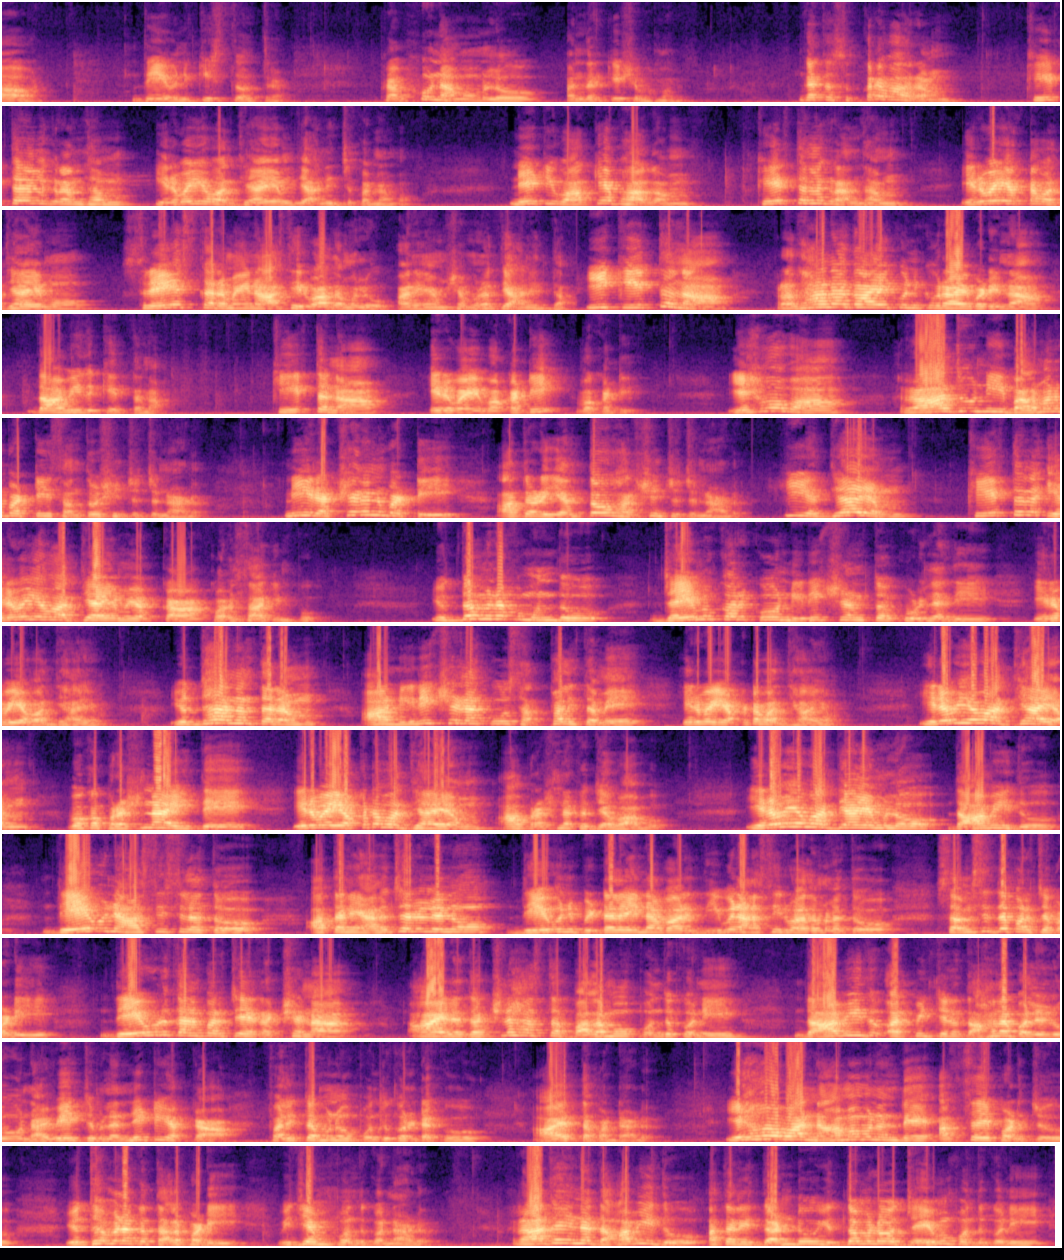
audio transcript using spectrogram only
Lord దేవునికి స్తోత్రం. ప్రభునామంలో అందరికీ శుభములు. గత శుక్రవారం కీర్తనల గ్రంథం ఇరవయవ అధ్యాయం ధ్యానించుకున్నాము. నేటి వాక్య భాగం కీర్తనల గ్రంథం ఇరవై ఒకటవ అధ్యాయము శ్రేయస్కరమైన ఆశీర్వాదములు అనే అంశమును ధ్యానిద్దాం. ఈ కీర్తన ప్రధాన గాయకునికి వ్రాయబడిన దావీదు కీర్తన. కీర్తన ఇరవై ఒకటి ఒకటి. యహోవా రాజు నీ బలమును బట్టి సంతోషించుచున్నాడు. నీ రక్షణను బట్టి అతడు ఎంతో హర్షించుచున్నాడు. ఈ అధ్యాయం కీర్తన ఇరవయవ అధ్యాయం యొక్క కొనసాగింపు. యుద్ధమునకు ముందు జయము కొరకు నిరీక్షణతో కూడినది ఇరవయవ అధ్యాయం. యుద్ధానంతరం ఆ నిరీక్షణకు సత్ఫలితమే ఇరవై ఒకటవ అధ్యాయం. ఇరవయవ అధ్యాయం ఒక ప్రశ్న అయితే ఇరవై ఒకటవ అధ్యాయం ఆ ప్రశ్నకు జవాబు. ఇరవయవ అధ్యాయంలో దావీదు దేవుని ఆశీస్సులతో అతని అనుచరులను దేవుని బిడ్డలైన వారి దీవెన ఆశీర్వాదములతో సంసిద్ధపరచబడి దేవుడు కనపరిచే రక్షణ ఆయన దక్షిణహస్త బలము పొందుకొని దావీదు అర్పించిన దహన బలులు నైవేద్యములన్నిటి యొక్క ఫలితమును పొందుకొనుటకు ఆయత్తపడ్డాడు. యహోవా నామమునందే అక్షయపడుచు యుద్ధమునకు తలపడి విజయం పొందుకున్నాడు. రాజైన దావీదు అతని దండు యుద్ధములో జయము పొందుకొని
